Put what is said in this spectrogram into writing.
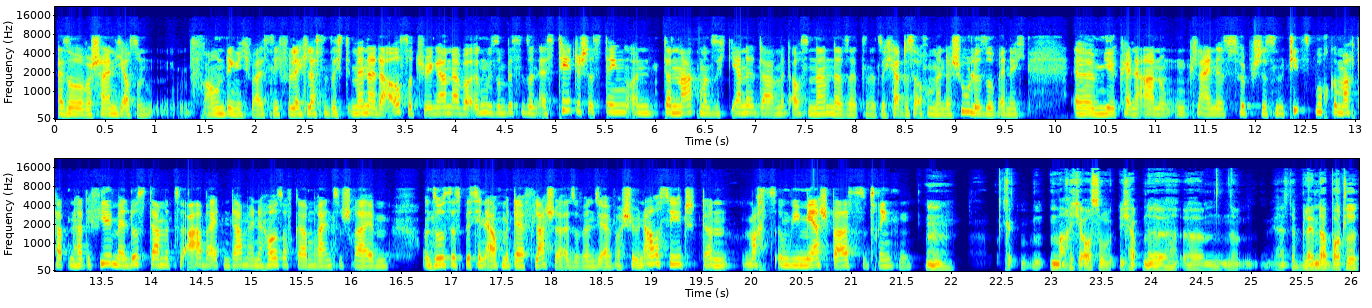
also wahrscheinlich auch so ein Frauending, ich weiß nicht. Vielleicht lassen sich Männer da auch so triggern, aber irgendwie so ein bisschen so ein ästhetisches Ding und dann mag man sich gerne damit auseinandersetzen. Also ich hatte es auch in meiner Schule so, wenn ich äh, mir, keine Ahnung, ein kleines, hübsches Notizbuch gemacht habe, dann hatte ich viel mehr Lust damit zu arbeiten, da meine Hausaufgaben reinzuschreiben. Und so ist es bisschen auch mit der Flasche. Also wenn sie einfach schön aussieht, dann macht es irgendwie mehr Spaß zu trinken. Mhm. Mache ich auch so. Ich habe eine, ähm, eine, wie heißt der Blender Bottle,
